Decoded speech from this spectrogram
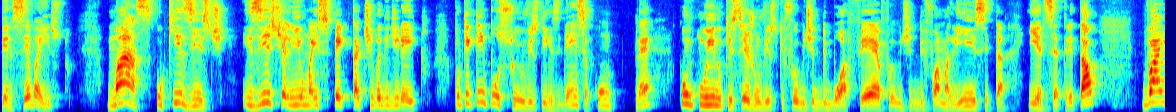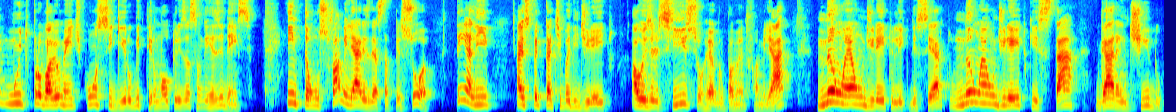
Perceba isto. Mas o que existe? Existe ali uma expectativa de direito. Porque quem possui o visto de residência, com, né, concluindo que seja um visto que foi obtido de boa fé, foi obtido de forma lícita e etc e tal, vai muito provavelmente conseguir obter uma autorização de residência. Então, os familiares desta pessoa têm ali a expectativa de direito ao exercício ao reagrupamento familiar. Não é um direito líquido e certo, não é um direito que está garantido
